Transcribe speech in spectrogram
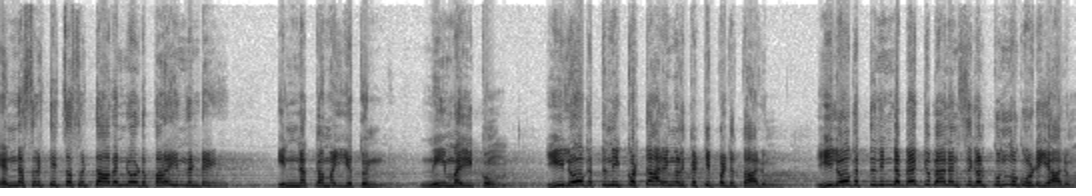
എന്നെ സൃഷ്ടിച്ച സൃഷ്ടാവെന്നോട് പറയുന്നുണ്ട് ഇന്നക്ക മയ്യത്തുൻ നീ മരിക്കും. ഈ ലോകത്ത് നീ കൊട്ടാരങ്ങൾ കെട്ടിപ്പടുത്താലും ഈ ലോകത്ത് നിന്റെ ബാങ്ക് ബാലൻസുകൾ കുന്നുകൂടിയാലും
